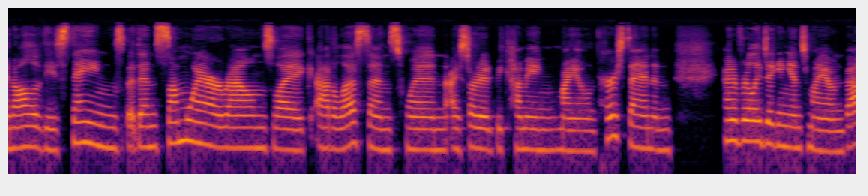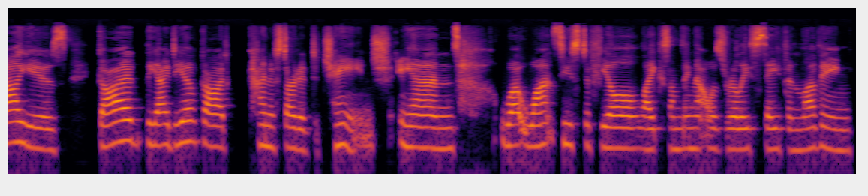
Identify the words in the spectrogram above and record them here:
and all of these things. But then, somewhere around like adolescence, when I started becoming my own person and kind of really digging into my own values, God, the idea of God kind of started to change. And what once used to feel like something that was really safe and loving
